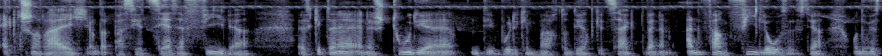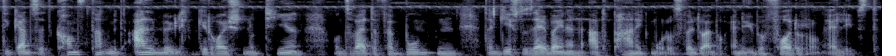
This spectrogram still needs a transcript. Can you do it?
actionreich und dann passiert sehr, sehr viel. Ja. Es gibt eine, eine Studie, die wurde gemacht und die hat gezeigt, wenn am Anfang viel los ist, ja, und du wirst die ganze Zeit konstant mit allen möglichen Geräuschen und Tieren und so weiter verbunden, dann gehst du selber in eine Art Panikmodus, weil du einfach eine Überforderung erlebst.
